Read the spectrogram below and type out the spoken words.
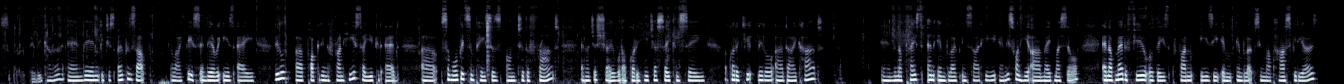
So there we go. And then it just opens up like this. And there is a little uh, pocket in the front here, so you could add uh, some more bits and pieces onto the front and I'll just show you what I've got in here just so you can see. I've got a cute little uh, die cut and then I've placed an envelope inside here and this one here I made myself and I've made a few of these fun easy em envelopes in my past videos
